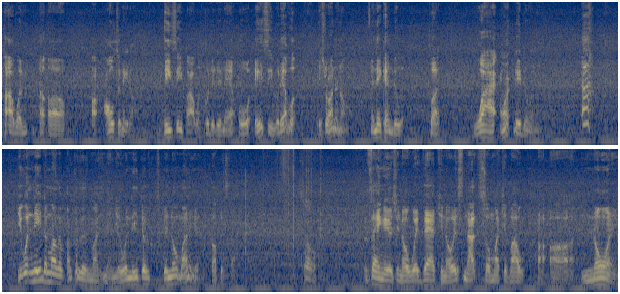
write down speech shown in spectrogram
power uh, uh, uh alternator, DC power, put it in there, or AC, whatever it's running on, and they can do it. But why aren't they doing it? Ah, you wouldn't need the motherfuckers as much then. You wouldn't need to spend no money up and stuff. So the thing is, you know, with that, you know, it's not so much about uh, uh, knowing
